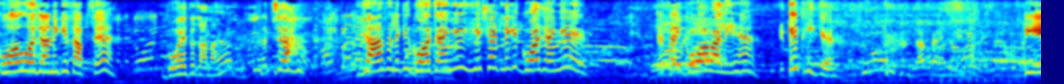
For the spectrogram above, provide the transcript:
गोवा हुआ जाने के हिसाब से है। गोवा तो जाना है। अच्छा यहाँ से लेके गोवा जाएँगे ये शर्ट लेके गोवा जाएँगे? जैसा ही गोवा वाली है। ये ठीक है। ये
